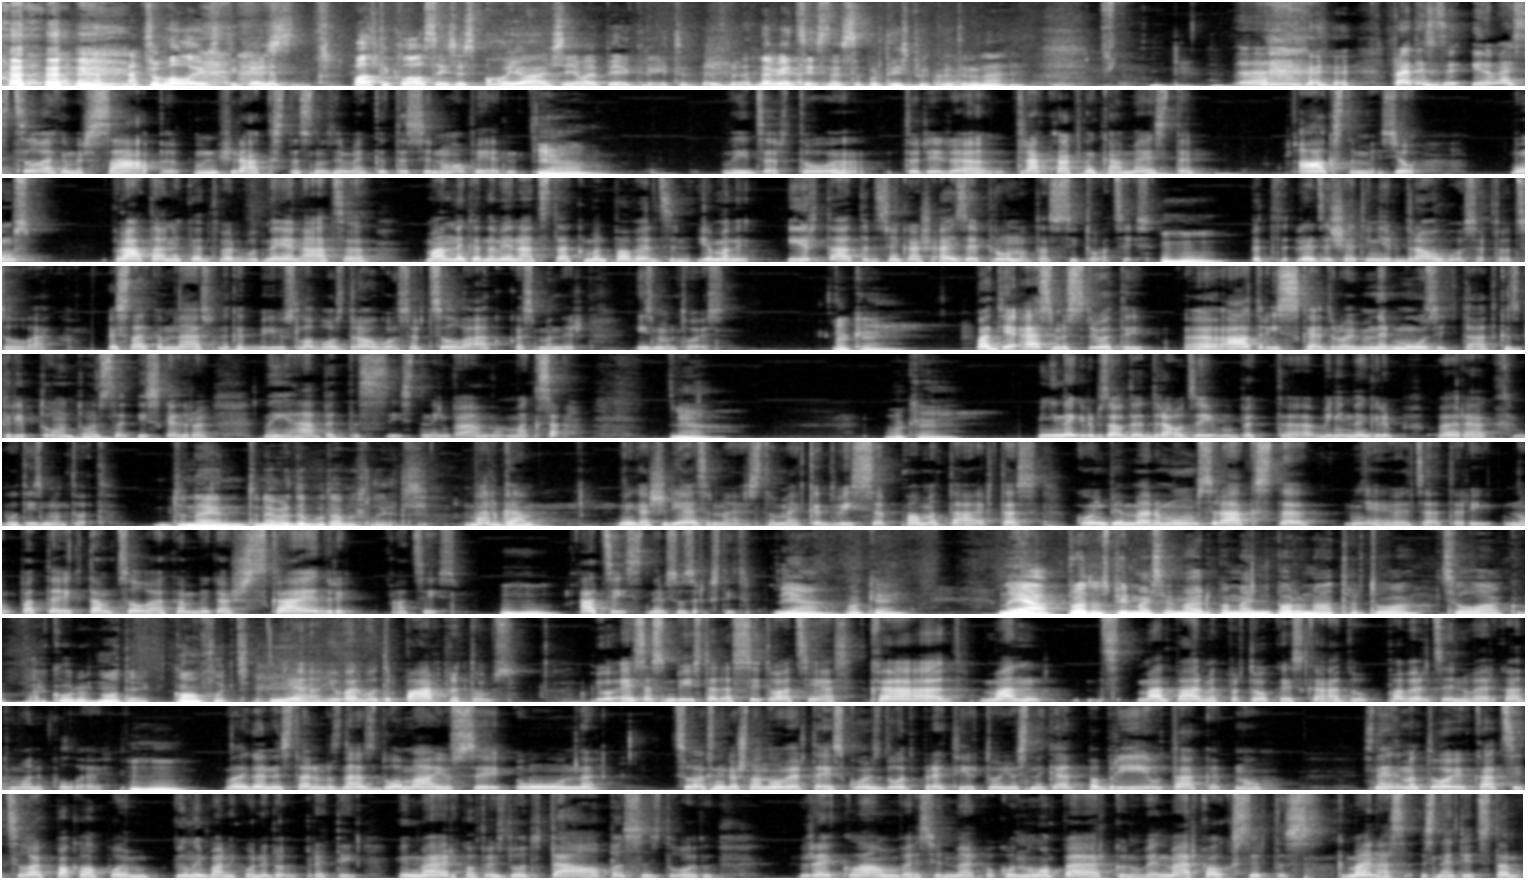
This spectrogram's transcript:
tu man liekas, tikai es pati klausīsies. O, oh, jā, es jau piekrītu. Neviens cits nesapratīs, par ko tu runāji. Praktiski, iedomājieties, ja cilvēkam ir sāpes, un viņš raksta, tas nozīmē, ka tas ir nopietni. Jā, Līdz ar to tur ir uh, trakāk nekā mēs te ākstamies. Jo mums prātā nekad varbūt neienāca Man nekad nav ienācis tā, ka man paverdzina. Ja man ir tā, tad es vienkārši aizēju prom no tās situācijas. Mm -hmm. Bet redziet, šeit viņi ir draugos ar to cilvēku. Es laikam neesmu nekad bijusi labos draugos ar cilvēku, kas man ir izmantojis. okay. Pat ja esmu, es ļoti uh, ātri izskaidroju. Man ir mūziķi tādi, kas grib to un to izskaidroju. Nu, jā, bet tas īstenībā nu, maksā. Jā. Okay. Viņi negrib zaudēt draudzību, bet uh, viņi negrib vairāk būt izmantoti. Tu, ne, tu nevari dabūt abas lietas. Var gan. Vienkārši ir jāizrunājas. Es domāju, ka visa pamatā ir tas, ko viņi, piemēram, mums raksta. Viņai vajadzētu arī nu, pateikt tam cilvēkam vienkārši skaidri acīs. Mm -hmm. Acīs, nevis uzrakstīt. Jā, ok. Nu jā, protams, pirmais vienmēr ir pamēģināt parunāt ar to cilvēku, ar kuru notiek konflikts. Jā, jo varbūt ir pārpratums. Jo es esmu bijis tādās situācijās, kad man, man pārmet par to, ka es kādu paverdzinu vai kādu manipulēju. Mm -hmm. Lai gan es tā nemaz neesmu domājusi, un cilvēks vienkārši nav novērtējis, ko es dodu pretī ar to. Jo es nekad pa brīvu tā, ka, nu, es neizmantoju kādu citu cilvēku pakalpojumu, pilnībā neko nedodu pretī. Vienmēr kaut ko es dodu telpas, es dodu reklāmu, vai es vienmēr kaut ko nopērku. Nu, vienmēr kaut kas ir tas, ka mainās. Es neticu tam,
